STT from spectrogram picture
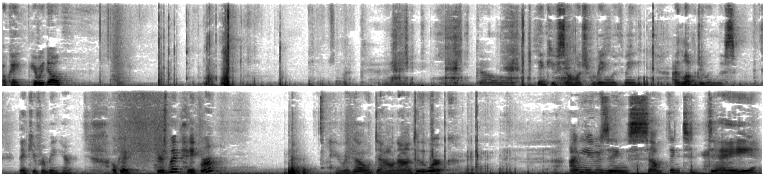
Okay, here we go. Okay. Go. Thank you so much for being with me. I love doing this. Thank you for being here. Okay, here's my paper. Here we go, down onto the work. I'm using something today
